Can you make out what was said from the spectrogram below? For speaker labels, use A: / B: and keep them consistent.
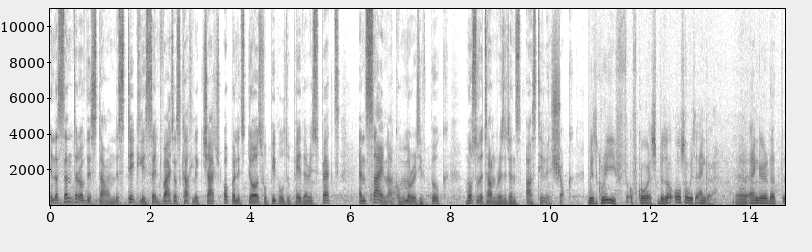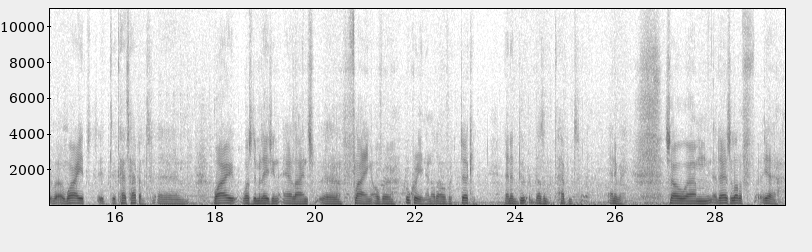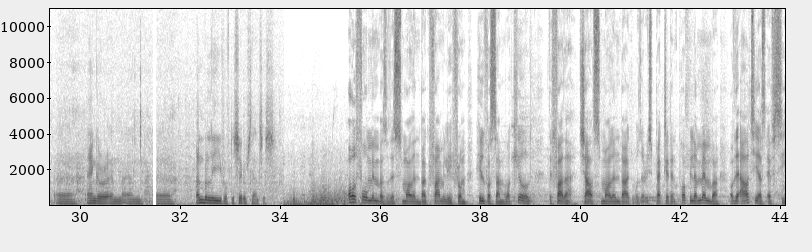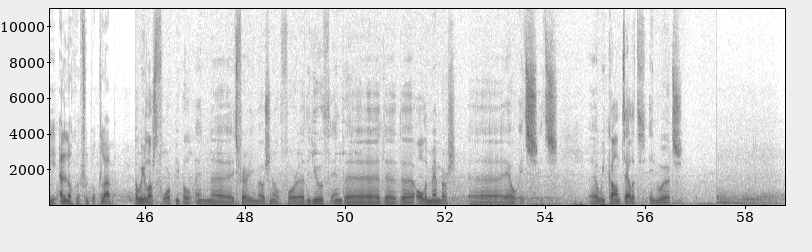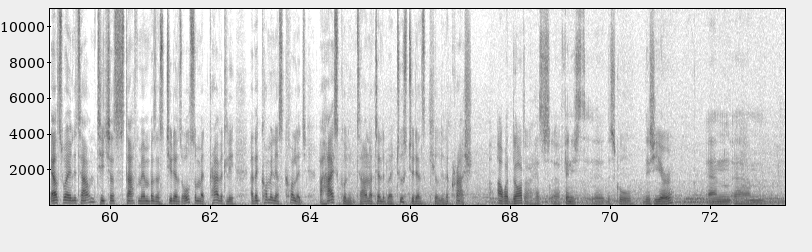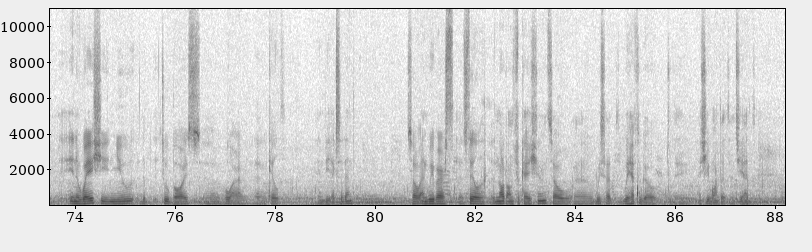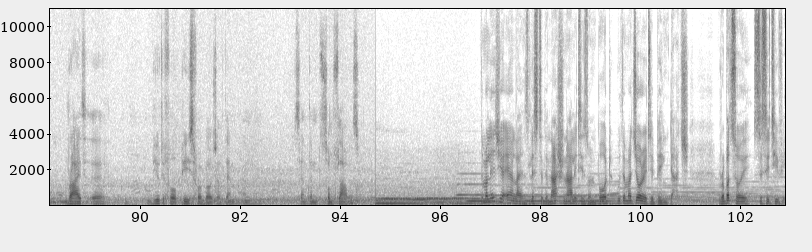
A: In the center of this town, the stately St. Vitus Catholic Church opened its doors for people to pay their respects and sign a commemorative book. Most of the town residents are still in shock.
B: With grief, of course, but also with anger. Uh, anger that uh, why it, it, it, has happened. Um, why was the Malaysian Airlines uh, flying over Ukraine and not over Turkey? Then it do, doesn't happen anyway. So um, there's a lot of yeah uh, anger and, and uh, unbelief of the circumstances.
A: All four members of the Smallenberg family from Hilversum were killed. The father, Charles Smallenberg, was a respected and popular member of the Altius FC, a local football club.
C: We lost four people and uh, it's very emotional for uh, the youth and the, the, the, all the members. Uh, yeah, it's, it's, uh, we can't tell it in words.
A: Elsewhere in the town, teachers, staff members and students also met privately at the Comenius College, a high school in town attended by two students killed in a crash.
D: Our daughter has uh, finished uh, the school this year and um, in a way she knew the two boys uh, who are uh, killed in the accident. So, and we were still not on vacation, so uh, we said we have to go today. And she wanted, and she had write a beautiful piece for both of them and uh, sent them some flowers.
A: The Malaysia Airlines listed the nationalities on board with the majority being Dutch. Robert Soy, CCTV.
